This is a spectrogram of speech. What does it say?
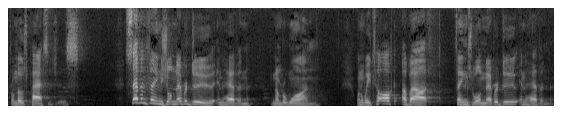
from those passages. Seven things you'll never do in heaven. Number one, when we talk about things we'll never do in heaven,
